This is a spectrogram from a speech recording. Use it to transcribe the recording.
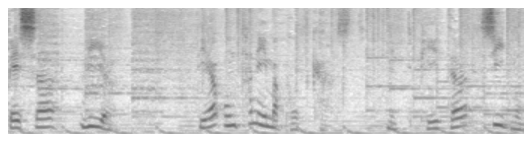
besser wir. Der Unternehmer-Podcast mit Peter Siegmund.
